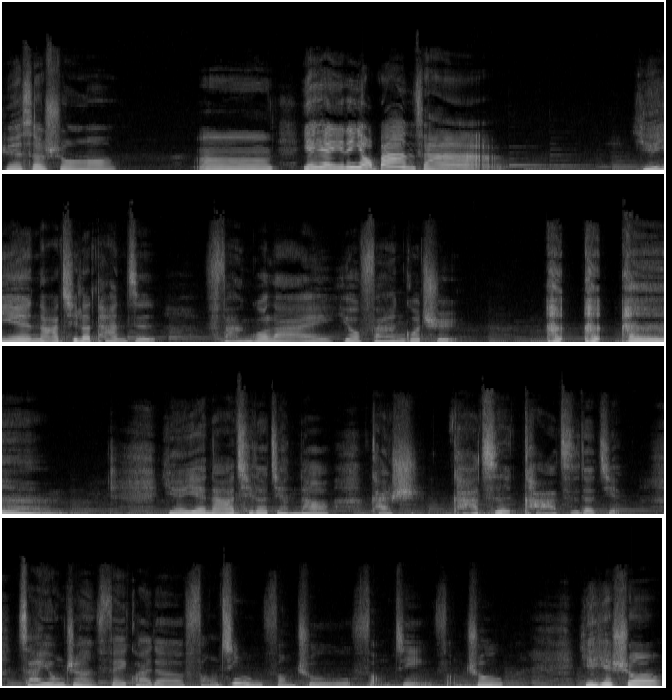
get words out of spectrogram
约瑟说：“嗯，爷爷一定有办法。”爷爷拿起了毯子，翻过来又翻过去。爷爷拿起了剪刀，开始咔哧咔哧的剪，再用针飞快的缝进缝出，缝进缝出。爷爷说：“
